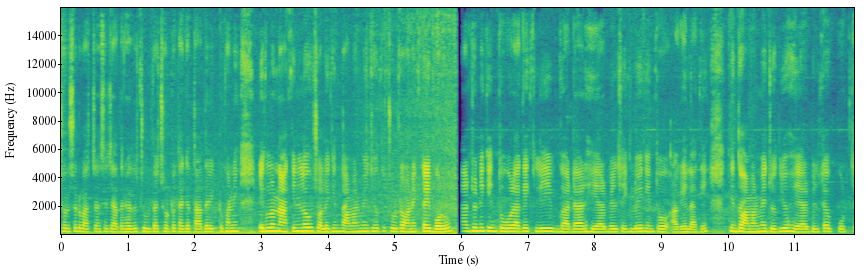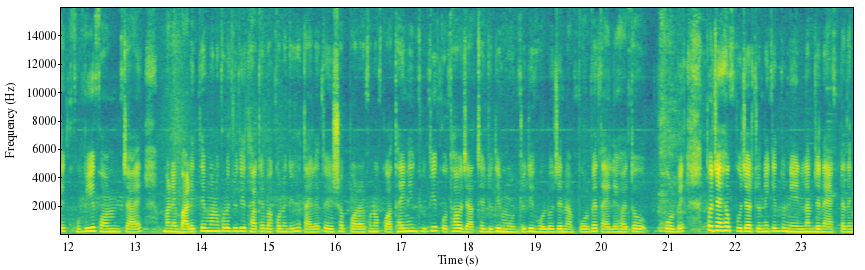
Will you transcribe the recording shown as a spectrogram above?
ছোটো ছোটো বাচ্চা আছে, যাদের হয়তো চুলটা ছোট থাকে, তাদের একটুখানি এগুলো না কিনলেও চলে, কিন্তু আমার মেয়ে যেহেতু চুলটা অনেকটাই বড় তার জন্য কিন্তু ওর আগে ক্লিপ গার্ডার হেয়ার বেল্ট এগুলোই কিন্তু আগে লাগে। কিন্তু আমার মেয়ে যদিও হেয়ার বেল্টটা পরতে খুবই কম চায় মানে বাড়িতে মনে করে যদি থাকে বা কোনো কিছু, তাইলে তো এসব পরার কোনো কথাই নেই। যদি কোথাও যাচ্ছে, যদি মুড যদি হলো যে না পড়বে, তাইলে হয়তো পড়বে। তো যাই হোক, পূজার জন্য কিন্তু নিয়ে নিলাম যে না, একটা দিন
